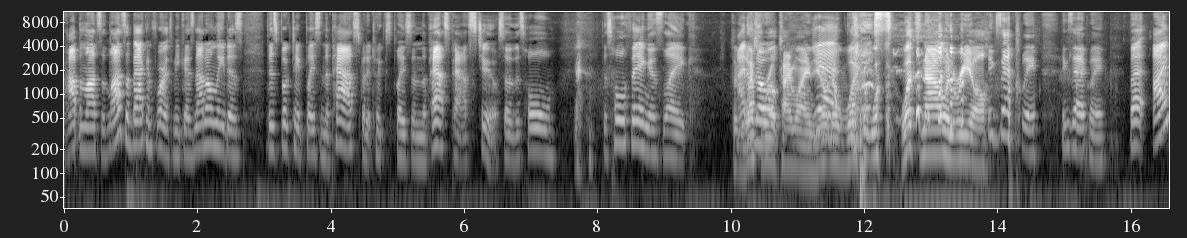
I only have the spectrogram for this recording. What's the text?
hopping lots of lots of back and forth because not only does this book take place in the past, but it takes place in the past past too. So this whole this whole thing is like It's like I don't know- Westworld timelines. Yeah. You don't know what, what what's now and real. exactly, exactly. But I'm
